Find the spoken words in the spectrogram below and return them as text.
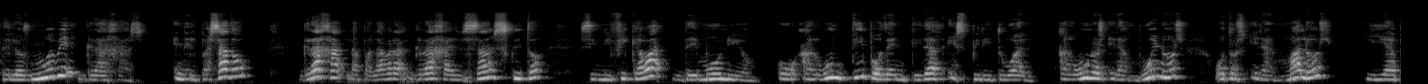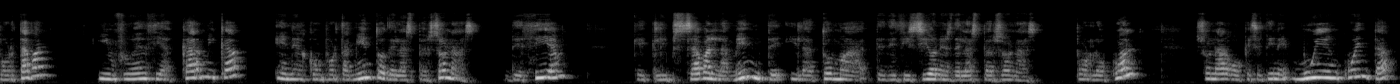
de los nueve grajas. En el pasado, graja, la palabra graja en sánscrito, significaba demonio o algún tipo de entidad espiritual. Algunos eran buenos, otros eran malos y aportaban influencia kármica en el comportamiento de las personas. Decían que eclipsaban la mente y la toma de decisiones de las personas, por lo cual son algo que se tiene muy en cuenta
